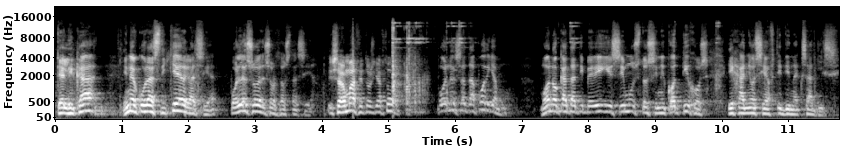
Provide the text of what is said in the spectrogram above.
τελικά είναι κουραστική εργασία. Ε. Πολλές ώρες ορθοστασία. Είσαι αμάθητος γι' αυτό; Πόνεσα τα πόδια μου. Μόνο κατά την περιήγησή μου στο συνικό τείχος είχα νιώσει αυτή την εξάντληση.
